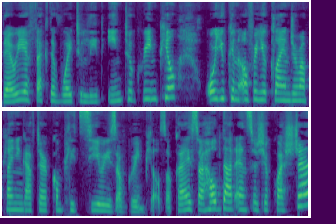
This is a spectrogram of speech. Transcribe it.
very effective way to lead into green peel, or you can offer your client dermaplaning after a complete series of green peels. Okay. So I hope that answers your question.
